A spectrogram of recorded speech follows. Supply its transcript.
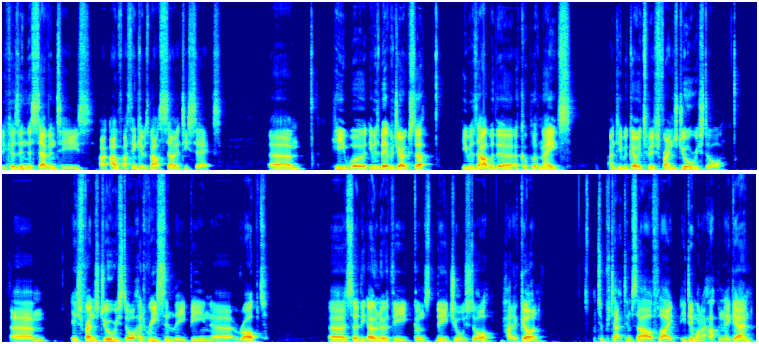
because in the seventies, I, I think it was about seventy six. Um, he would he was a bit of a jokester. He was out with a, a couple of mates, and he would go to his friend's jewelry store. Um, his friend's jewelry store had recently been uh, robbed, uh, so the owner of the the jewelry store, had a gun to protect himself. Like he didn't want it to happen again.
